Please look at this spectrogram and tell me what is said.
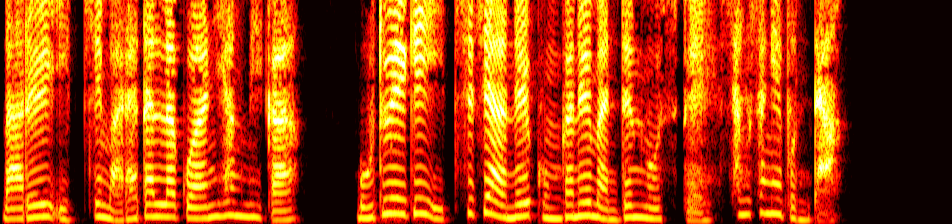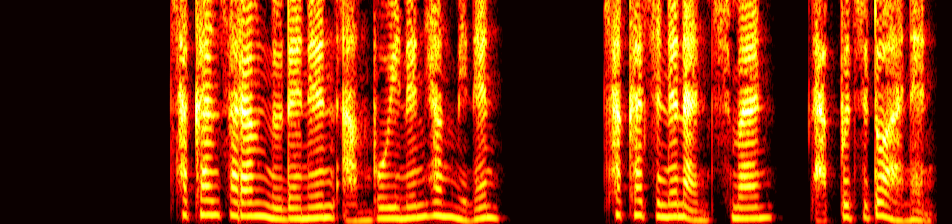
나를 잊지 말아달라고 한 향미가 모두에게 잊히지 않을 공간을 만든 모습을 상상해 본다. 착한 사람 눈에는 안 보이는 향미는 착하지는 않지만 나쁘지도 않은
